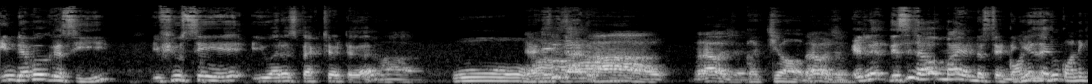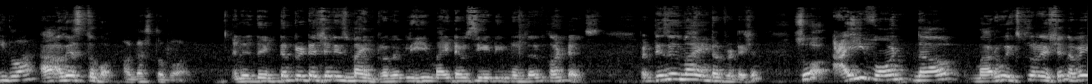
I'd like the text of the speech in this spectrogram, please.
in democracy, if you say you are a spectator, હા. ઓ That is- હા. બરાબર છે ગજબ બરાબર છે એટલે this is how my understanding કોને is. કીધું કોને કીધું આ આ અગસ્તો બોલ અગસ્તો બોલ and the interpretation is mine. Probably he might have seen it in other context, but this is my interpretation. So I want now maru exploration away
